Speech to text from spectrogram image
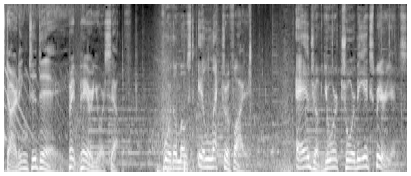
Starting today, prepare yourself for the most electrifying edge of your Chorby experience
